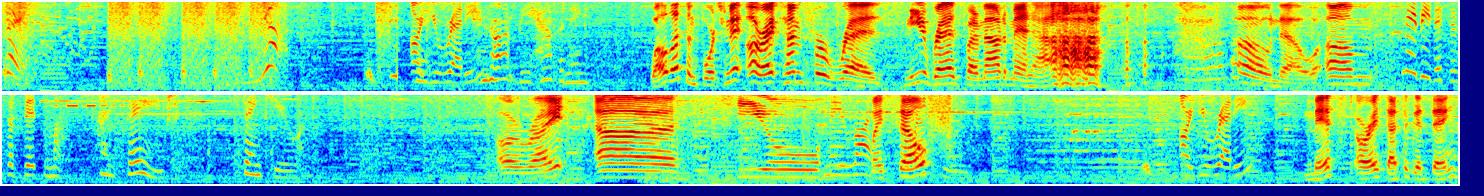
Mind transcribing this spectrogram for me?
Say. Yeah. Are you This ready? Cannot be happening. Well, that's unfortunate. Alright, time for res. Need a res, but I'm out of mana. oh no. Um, Maybe this is a bit much. I'm saved. Thank you. alright. Uh, heal May life myself. Bless you. Are you ready? Missed. Alright, that's a good thing.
